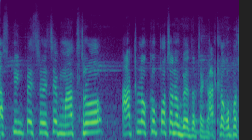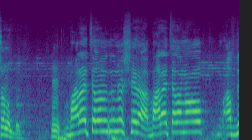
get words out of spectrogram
আস্কিং প্রাইস রয়েছে মাত্র আট লক্ষ পঁচানব্বই হাজার টাকা। আট লক্ষ পঁচানব্বই। ভাড়ায় চালানোর জন্য সেরা। ভাড়ায় চালানো আপনি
